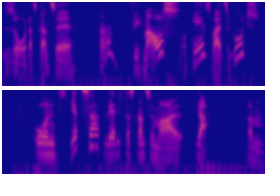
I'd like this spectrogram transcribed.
So, das Ganze Führe ich mal aus. Okay, jetzt so gut. Und jetzt werde ich das Ganze mal, ja, ähm,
